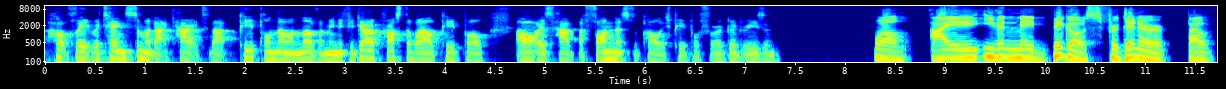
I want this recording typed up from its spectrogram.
hopefully it retains some of that character that people know and love. I mean, if you go across the world, people always have a fondness for Polish people for a good reason. Well, I even made bigos for dinner about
